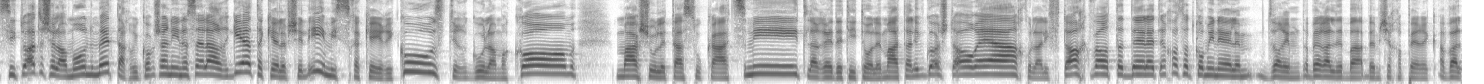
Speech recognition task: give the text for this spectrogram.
סיטואציה של המון מתח, במקום שאני אנסה להרגיע את הכלב שלי, משחקי ריכוז, תרגול המקום, משהו לתעסוקה עצמית, לרדת איתו למטה לפגוש את האורח, אולי לפתוח כבר את הדלת, אני יכול לעשות כל מיני דברים, נדבר על זה בהמשך הפרק, אבל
